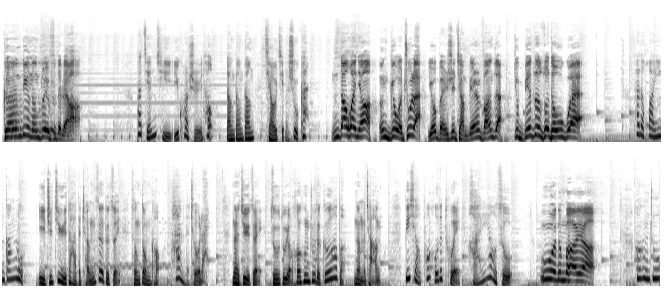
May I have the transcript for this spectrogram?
肯定能对付得了。”他捡起一块石头，当当当敲起了树干。大坏鸟，嗯，给我出来！有本事抢别人房子，就别做缩头乌龟。他的话音刚落，一只巨大的橙色的嘴从洞口探了出来。那巨嘴足足有哼哼猪的胳膊那么长，比小泼猴的腿还要粗。我的妈呀！哼哼猪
